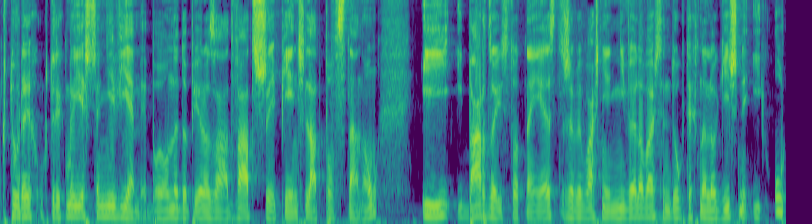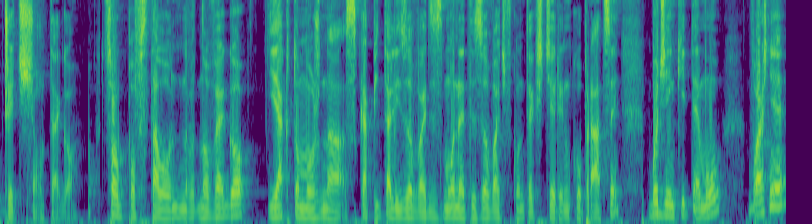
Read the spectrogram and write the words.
których, o których my jeszcze nie wiemy, bo one dopiero za 2, 3, 5 lat powstaną i, I, bardzo istotne jest, żeby właśnie niwelować ten dług technologiczny i uczyć się tego, co powstało nowego, jak to można skapitalizować, zmonetyzować w kontekście rynku pracy, bo dzięki temu właśnie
